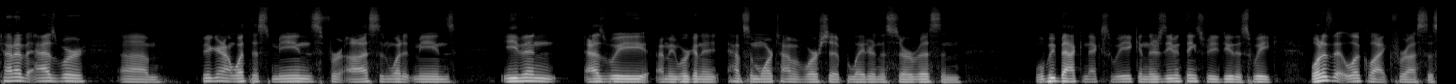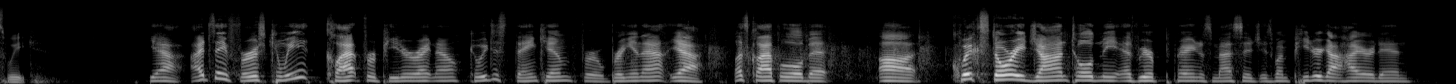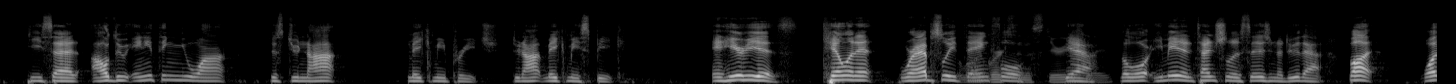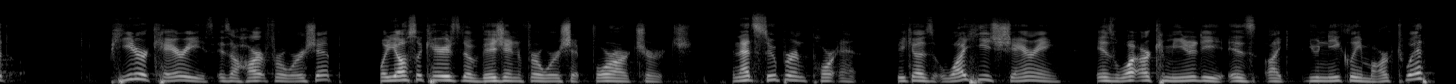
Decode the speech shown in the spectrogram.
kind of as we're um, figuring out what this means for us and what it means, even as we, I mean, we're going to have some more time of worship later in the service, and we'll be back next week. And there's even things for you to do this week. What does it look like for us this week? Yeah, I'd say first, can we clap for Peter right now? Can we just thank him for bringing that? Yeah, let's clap a little bit. Uh, quick story John told me as we were preparing this message is when Peter got hired in, he said, I'll do anything you want, just do not make me preach, do not make me speak. And here he is, killing it. We're absolutely thankful. yeah, ways. the Lord, he made an intentional decision to do that. But what Peter carries is a heart for worship, but he also carries the vision for worship for our church. And that's super important because what he's sharing is what our community is like uniquely marked with.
